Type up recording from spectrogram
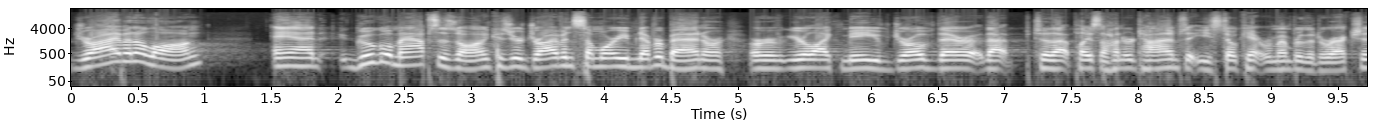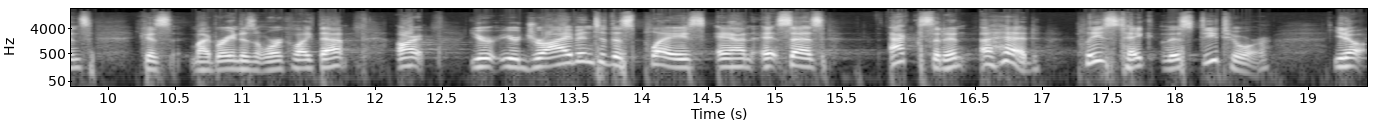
driving along and Google Maps is on because you're driving somewhere you've never been, or, or you're like me, you've drove there that, to that place a hundred times that you still can't remember the directions because my brain doesn't work like that. All right, you're, you're driving to this place and it says, accident ahead. Please take this detour. You know,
